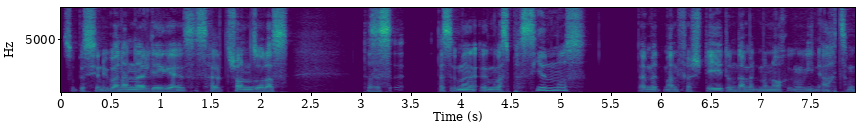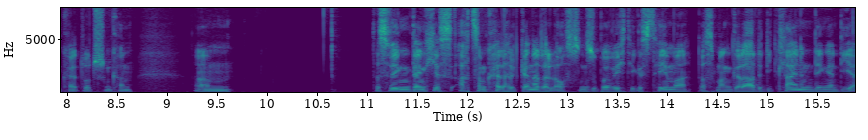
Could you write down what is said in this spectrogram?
so ein bisschen übereinander lege, ist es halt schon so, dass, dass es, dass immer irgendwas passieren muss, damit man versteht und damit man auch irgendwie in Achtsamkeit rutschen kann. Ähm, deswegen denke ich, ist Achtsamkeit halt generell auch so ein super wichtiges Thema, dass man gerade die kleinen Dinge, die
